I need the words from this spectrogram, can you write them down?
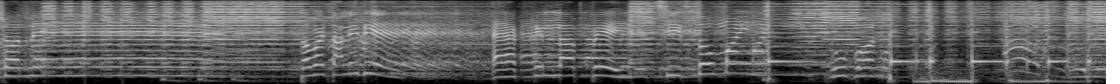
সনে। সবাই তালি দিয়ে, একলা পেয়েছি তোমায় ভুবন। হলে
